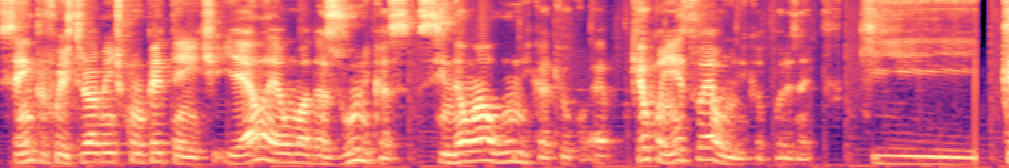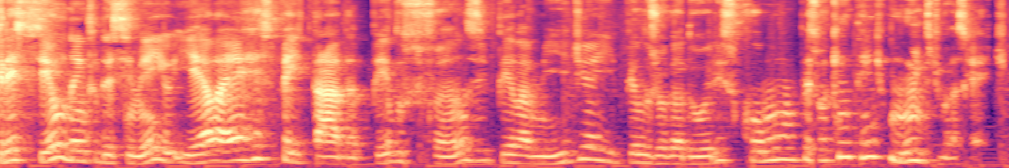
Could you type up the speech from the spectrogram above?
sempre foi extremamente competente. E ela é uma das únicas, se não a única, que eu, é, que eu conheço é a única, por exemplo, que cresceu dentro desse meio e ela é respeitada pelos fãs e pela mídia e pelos jogadores como uma pessoa que entende muito de basquete.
